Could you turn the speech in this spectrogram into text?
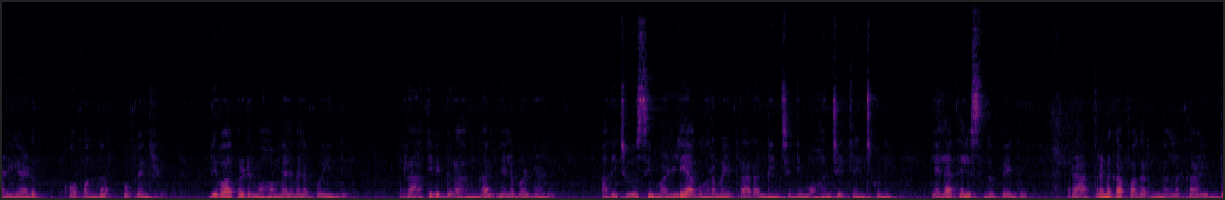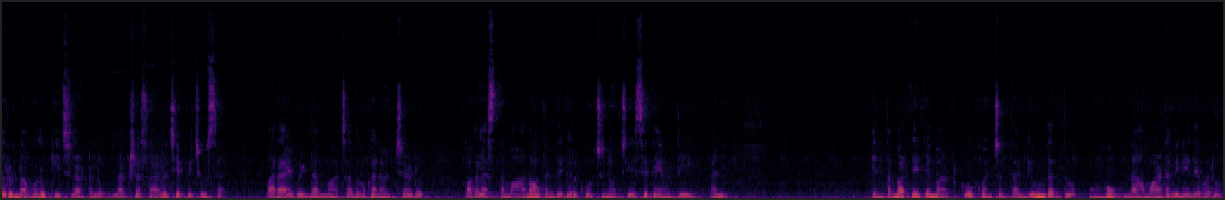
అడిగాడు కోపంగా ఉపేంద్రుడు. దివాకరుడి మొహం వెలవెలపోయింది. రాతి విగ్రహంగా నిలబడ్డాడు. అది చూసి మళ్ళీ అఘోరమై ప్రారంభించింది మొహం చిట్లించుకుని. ఎలా తెలుస్తుంది ఉపేంద్ర? రాత్రనక పగరనక ఇద్దరు నవ్వులు కీచులాటలు లక్షసార్లు చెప్పి చూశా. పరాయి బిడ్డమ్మ చదువుకొని వచ్చాడు. పగలస్తమానం అతని దగ్గర కూర్చుని నువ్వు చేసేదేమిటి అని. ఎంత మర్దైతే మటుకు కొంచెం తగ్గి ఉండద్దు. ఊహో నా మాట వినేదెవరు?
